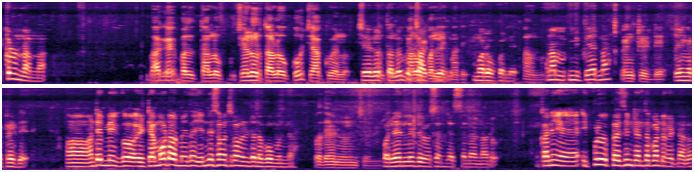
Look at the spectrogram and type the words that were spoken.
ఎక్కడున్నాం బాగేపల్లి తాలూకు చేలూరు తాలూకు చాకువేలు. చేలూరు తాలూకు మరోపల్లి మాది. మరోపల్లి. అన్న మీ పేరునా? వెంకటరెడ్డి. వెంకటరెడ్డి. అంటే మీకు ఈ టమాటో మీద ఎన్ని సంవత్సరాల నుండి అనుభవం ఉందా పదిహేను నుంచి. పదిహేను నుండి వ్యవసాయం చేస్తున్నారు కానీ ఇప్పుడు ప్రజెంట్ ఎంత పంట పెట్టినారు?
